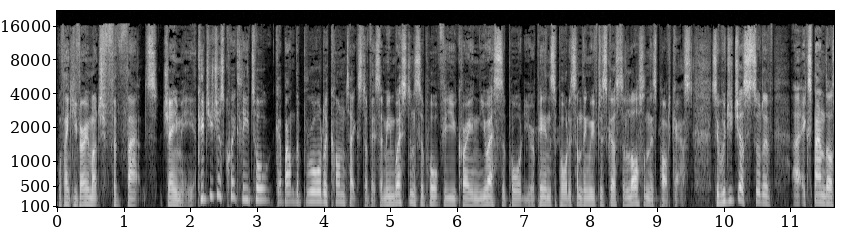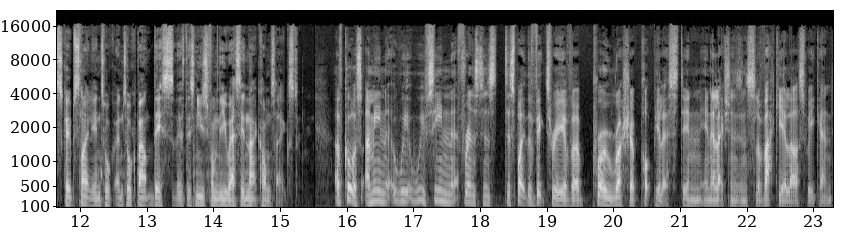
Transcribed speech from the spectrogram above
Well, thank you very much for that, Jamie. Could you just quickly talk about the broader context of this? I mean, Western support for Ukraine, US support, European support is something we've discussed a lot on this podcast. So, would you just sort of uh, expand our scope slightly and talk and talk about this this news from the US in that context? Of course. I mean, we, we've seen, for instance, despite the victory of a pro Russia populist in, in elections in Slovakia last weekend,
